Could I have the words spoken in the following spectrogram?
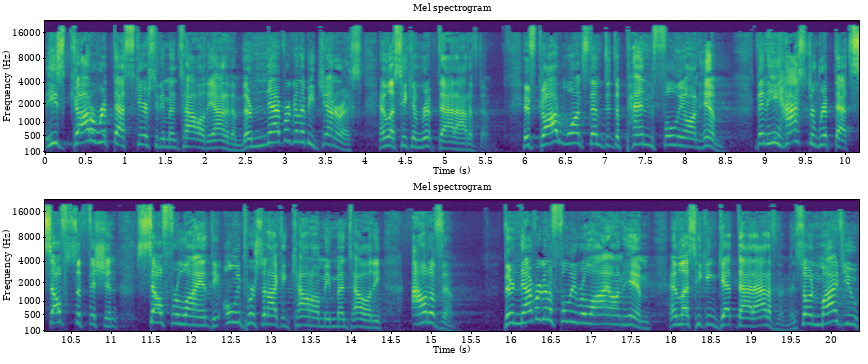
He's got to rip that scarcity mentality out of them. They're never going to be generous unless He can rip that out of them. If God wants them to depend fully on Him, then He has to rip that self sufficient, self reliant, the only person I can count on me mentality out of them. They're never going to fully rely on Him unless He can get that out of them. And so, in my view,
